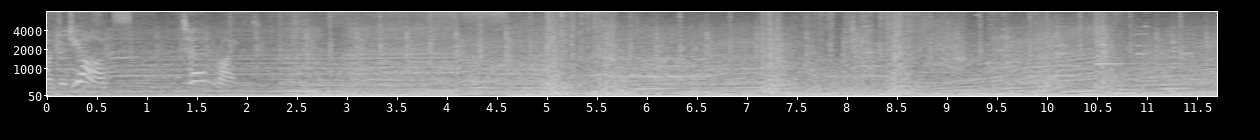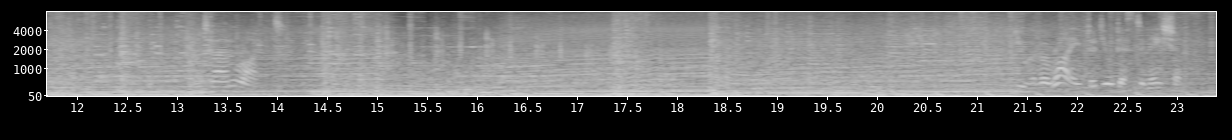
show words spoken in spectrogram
Four hundred yards, turn right. Turn right. You have arrived at your destination.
